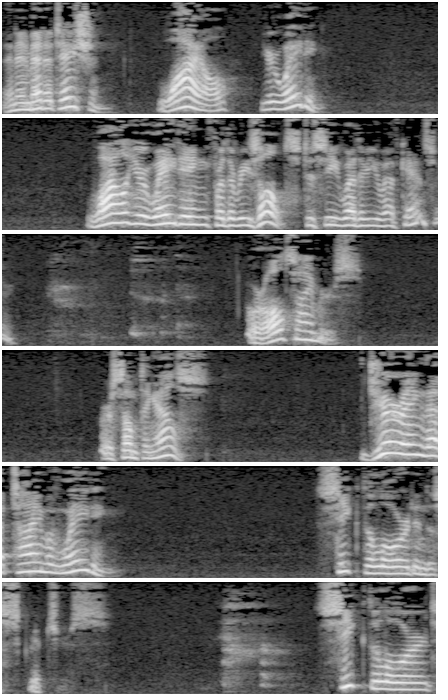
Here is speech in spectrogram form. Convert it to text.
and in meditation while you're waiting. While you're waiting for the results to see whether you have cancer or Alzheimer's or something else. During that time of waiting, seek the Lord in the scriptures. Seek the Lord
